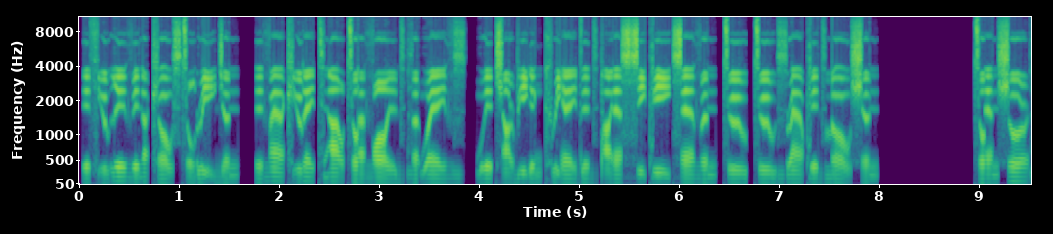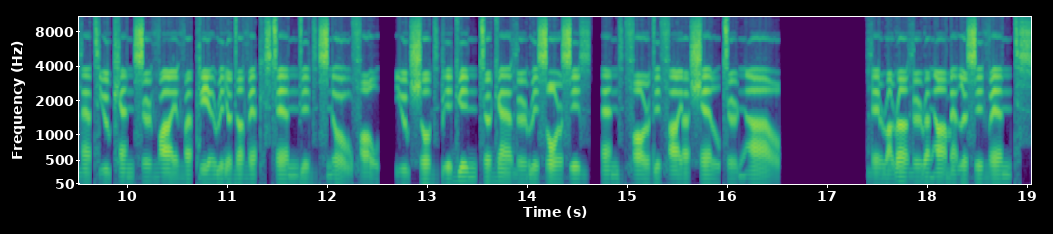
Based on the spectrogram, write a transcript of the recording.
If you live in a coastal region, evacuate now to avoid the waves, which are being created by SCP-722's rapid motion. To ensure that you can survive a period of extended snowfall, you should begin to gather resources and fortify a shelter now. There are other anomalous events,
